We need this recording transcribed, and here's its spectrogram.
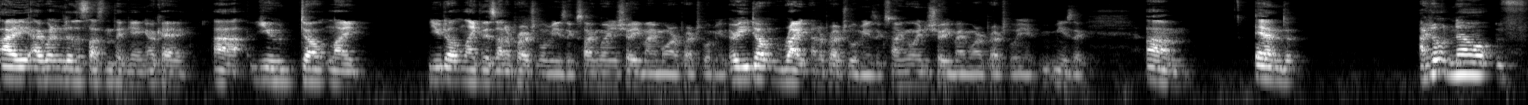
I I went into this lesson thinking, okay, uh, you don't like you don't like this unapproachable music, so I'm going to show you my more approachable music. Or you don't write unapproachable music, so I'm going to show you my more approachable mu- music. Um, and I don't know. f-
